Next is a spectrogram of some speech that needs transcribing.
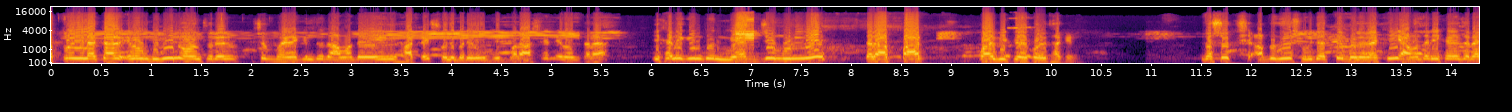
অত্র এলাকার এবং বিভিন্ন অঞ্চলের কৃষক ভাইরা কিন্তু আমাদের এই হাটে শনিবার এবং বুধবার আসেন এবং তারা এখানে কিন্তু ন্যায্য মূল্যে তারা পাট ক্রয় বিক্রয় করে থাকেন। দর্শক, আপনাদের সুবিধার্থে বলে রাখি, আমাদের এখানে যারা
